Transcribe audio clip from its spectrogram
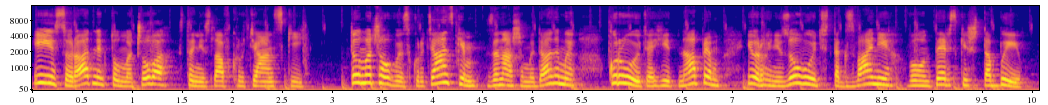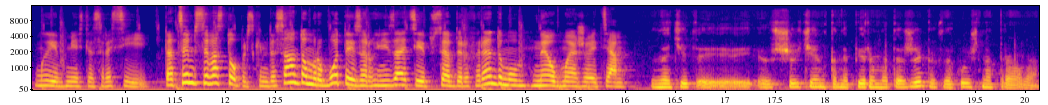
і соратник Толмачова Станіслав Крутянський. Толмачови з Крутянським, за нашими даними, курують агіт напрям і організовують так звані волонтерські штаби. Ми вместе з Росією. Та цим севастопольським десантом робота із організації псевдореферендуму не обмежується. Значит, э, Шевченко на первом этаже, как заходишь направо,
